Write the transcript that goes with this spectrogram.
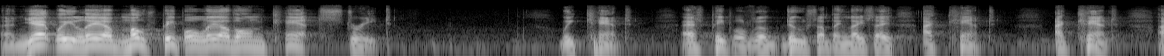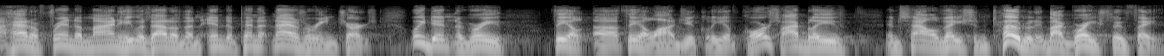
And yet we live, most people live on Kent Street. We can't. Ask people to do something, they say, I can't. I can't. I had a friend of mine, he was out of an independent Nazarene church. We didn't agree the, uh, theologically, of course. I believe in salvation totally by grace through faith.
